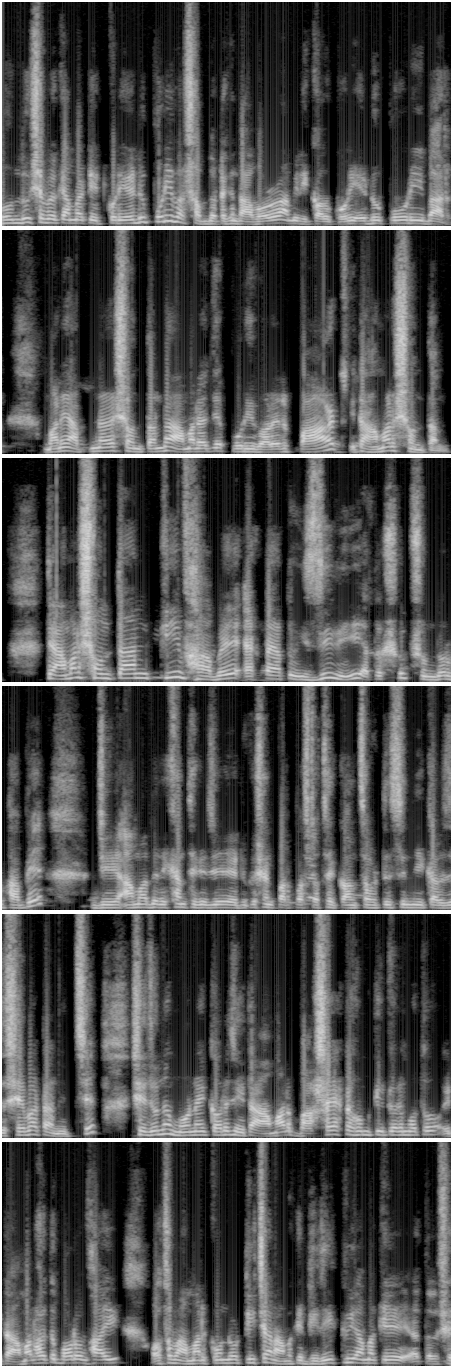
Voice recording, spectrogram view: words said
বন্ধু হিসেবে ওকে আমরা ট্রিট করি। এডু পরিবার শব্দটা কিন্তু আবারও আমি রিকল করি এডু পরিবার। মানে আপনার সন্তানরা আমার যে পরিবারের পার্ট এটা আমার সন্তান। যে আমার সন্তান কীভাবে একটা এত ইজিলি এত খুব সুন্দর ভাবে যে আমাদের এখান থেকে যে এডুকেশন পারপাসটা থেকে কনসালটেন্সি নিয়ে কার যে সেবাটা নিচ্ছে, সেজন্য মনে করে যে এটা আমার বাসায় একটা হোম টিউটরের মতো, এটা আমার হয়তো বড় ভাই অথবা আমার কোনো টিচার আমাকে ডিরেক্টলি আমাকে সে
